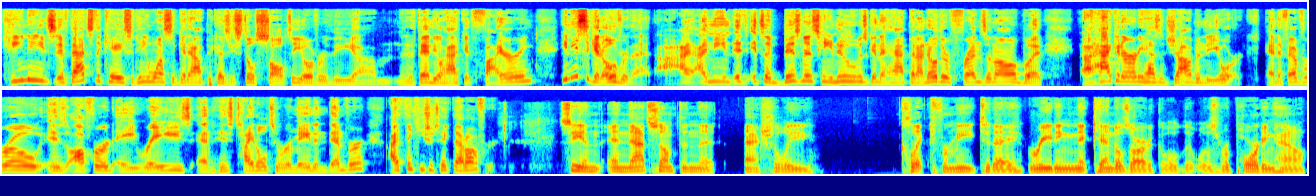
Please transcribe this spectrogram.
He needs, if that's the case, and he wants to get out because he's still salty over the, um, Nathaniel Hackett firing, he needs to get over that. I, I mean, it, it's a business he knew was going to happen. I know they're friends and all, but uh, Hackett already has a job in New York. And if Evero is offered a raise and his title to remain in Denver, I think he should take that offer. See, and and that's something that actually clicked for me today reading Nick Kendell's article that was reporting how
